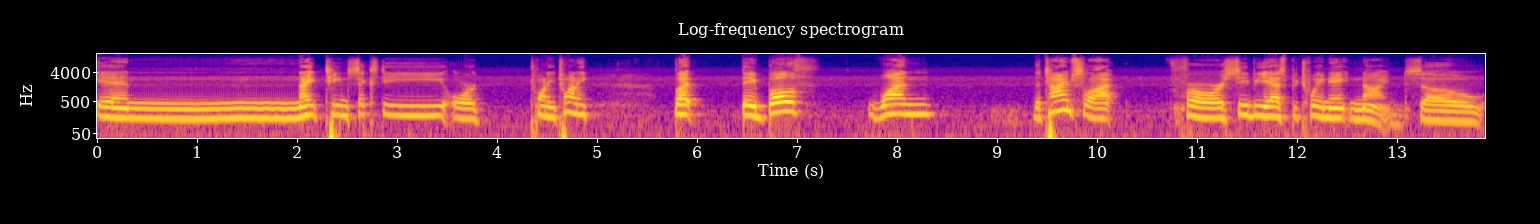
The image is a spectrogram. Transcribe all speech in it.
in 1960 or 2020, but they both won the time slot for CBS between 8 and 9. So,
